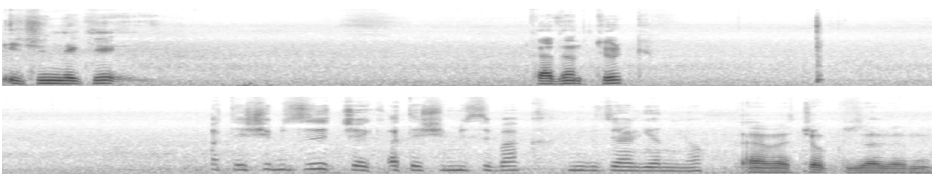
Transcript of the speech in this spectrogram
içindeki kadın Türk. Ateşimizi çek, ateşimizi bak ne güzel yanıyor. Evet çok güzel yanıyor.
